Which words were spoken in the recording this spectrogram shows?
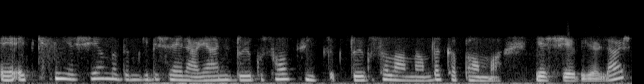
e, etkisini yaşayamadım gibi şeyler. Yani duygusal küntülük, duygusal anlamda kapanma yaşayabilirler.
